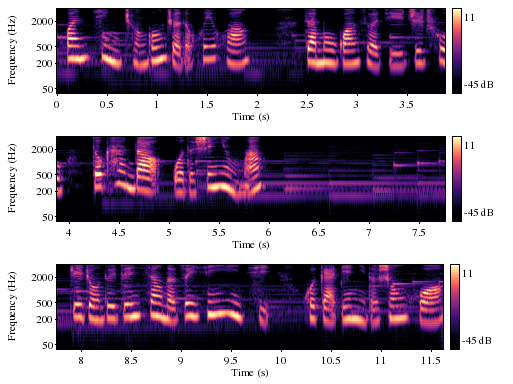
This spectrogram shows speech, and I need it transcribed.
欢庆成功者的辉煌，在目光所及之处都看到我的身影吗？这种对真相的最新意起会改变你的生活，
